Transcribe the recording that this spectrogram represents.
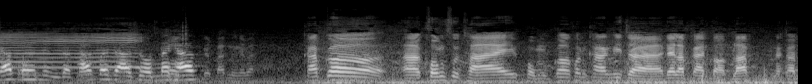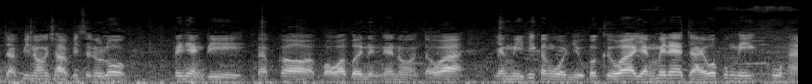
ครับเบอร์หนึ่งจากพรรคประชาชนนะครับเดี๋ยวแป๊บนึงได้ปะครับก็อ่าโค้งสุดท้ายผมก็ค่อนข้างที่จะได้รับการตอบรับนะครับ จากพี่น้องชาวพิษณุโลกเป็นอย่างดีครับก็บอกว่าเบอร์หนึ่งแน่นอน แต่ว่ายังมีที่กังวลอยู่ก็คือว่ายังไม่แน่ใจว่าพรุ่งนี้ครูหา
